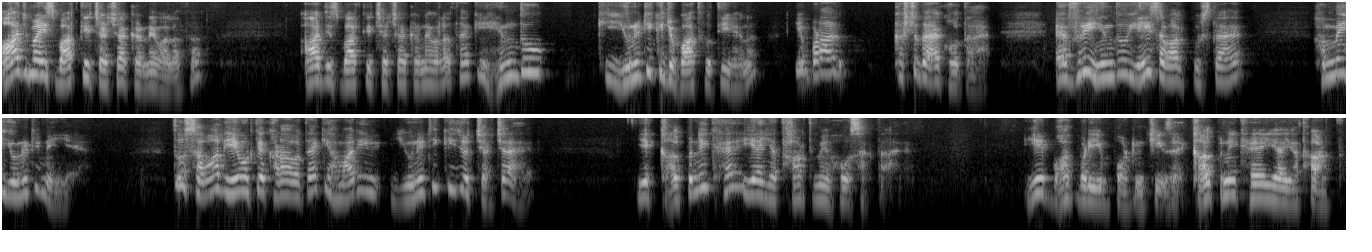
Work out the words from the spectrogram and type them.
आज मैं इस बात की चर्चा करने वाला था आज इस बात की चर्चा करने वाला था कि हिंदू की यूनिटी की जो बात होती है ना ये बड़ा कष्टदायक होता है एवरी हिंदू यही सवाल पूछता है हम में यूनिटी नहीं है तो सवाल ये उठ के खड़ा होता है कि हमारी यूनिटी की जो चर्चा है, ये काल्पनिक है या यथार्थ में हो सकता है? ये बहुत बड़ी इंपॉर्टेंट चीज़ है। काल्पनिक है या यथार्थ?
